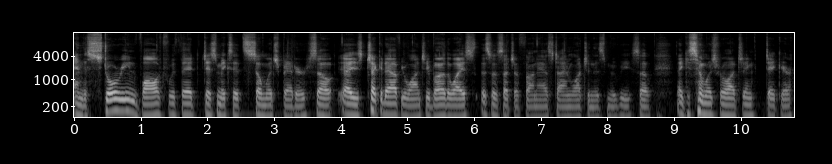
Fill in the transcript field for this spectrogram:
And the story involved with it just makes it so much better. So uh, just check it out if you want to. But otherwise, this was such a fun ass time watching this movie. So thank you so much for watching. Take care.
